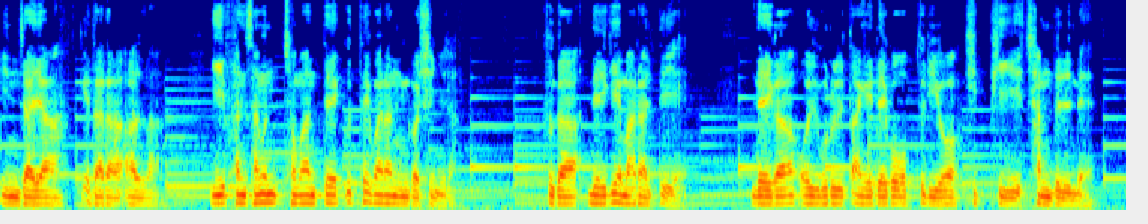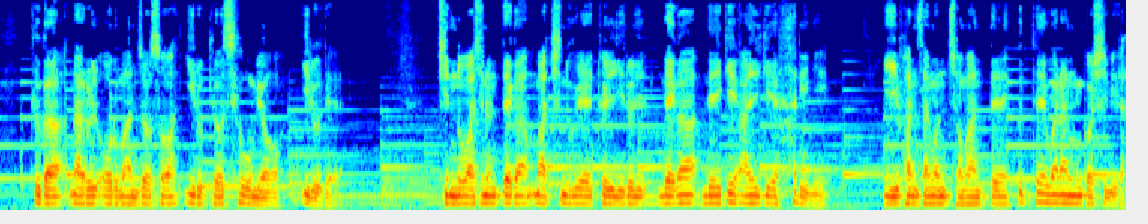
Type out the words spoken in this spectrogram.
인자야 깨달아 알라. 이 환상은 정한 때 끝에 관한 것이니라. 그가 내게 말할 때에 내가 얼굴을 땅에 대고 엎드리어 깊이 잠들매 그가 나를 어루만져서 일으켜 세우며 이르되 진노하시는 때가 마친 후에 될 일을 내가 내게 알게 하리니 이 환상은 정한 때 끝에 관한 것임이라.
